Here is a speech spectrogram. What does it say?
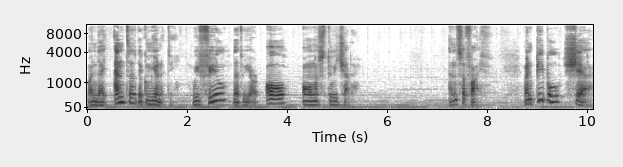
When they enter the community, we feel that we are all honest to each other. Answer 5. When people share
